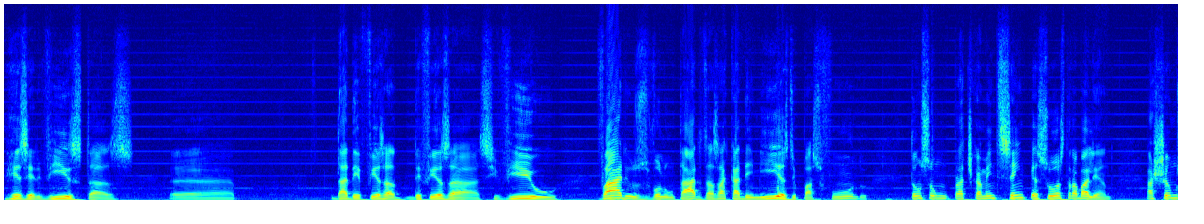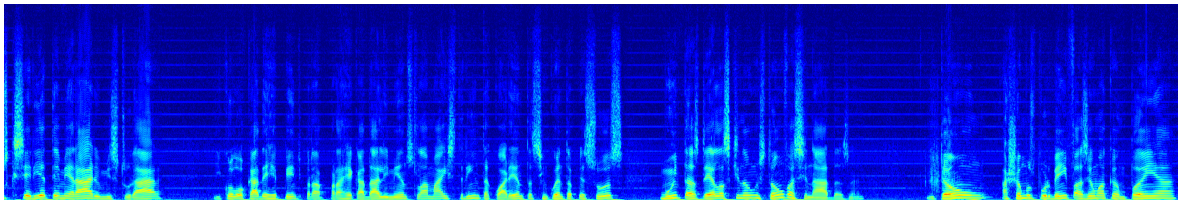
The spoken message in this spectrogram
reservistas, eh, da defesa, defesa civil, vários voluntários das academias de Passo Fundo. Então são praticamente 100 pessoas trabalhando. Achamos que seria temerário misturar e colocar de repente para arrecadar alimentos lá mais 30, 40, 50 pessoas, muitas delas que não estão vacinadas, né? Então achamos por bem fazer uma campanha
